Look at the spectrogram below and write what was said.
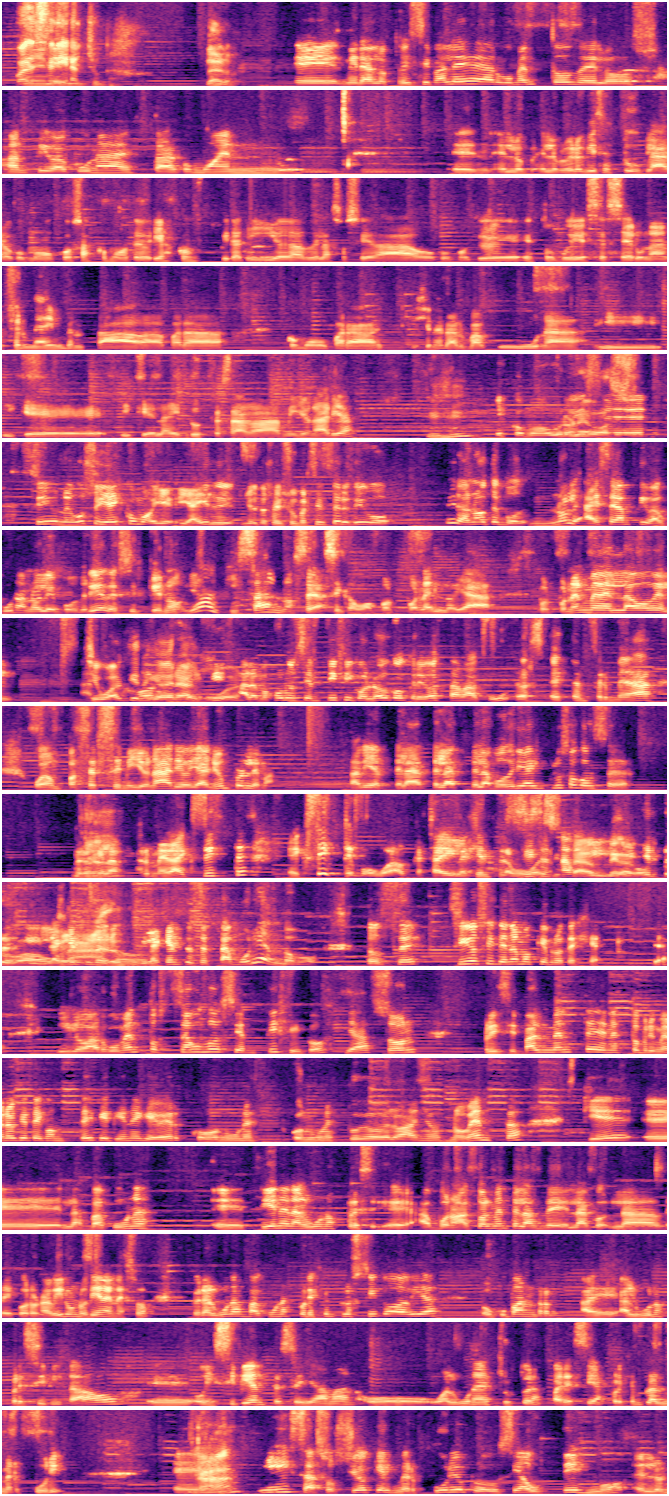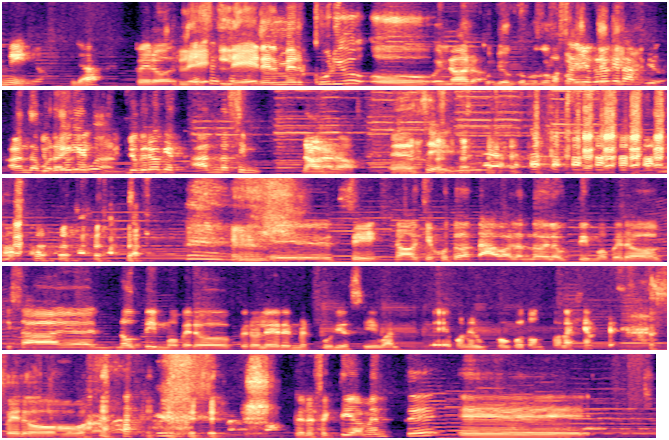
¿Cuál sería? claro. Eh, mira, los principales argumentos de los antivacunas está como en en, lo, primero que dices tú, claro, como cosas como teorías conspirativas de la sociedad o como que esto pudiese ser una enfermedad inventada para como para generar vacunas y, que, y que la industria se haga millonaria. Es como un negocio. Sí, un negocio y ahí es como, y, ahí yo te soy súper sincero y te digo, mira, no te no a ese antivacuna no le podría decir que no. Ya, quizás no sé, así como por ponerlo ya, por ponerme del lado de él igual tiene que haber algo. A lo mejor un científico loco creó esta, vacuna, esta enfermedad, weón, para hacerse millonario, ya, ni un problema. Está bien, te la, te la, te la podría incluso conceder. Pero que la enfermedad existe, existe, po, weón, ¿cachai? Y la gente, se está, y la, gente, y la gente se está muriendo, po. Entonces, sí o sí tenemos que protegerlo. ¿ya? Y los argumentos pseudocientíficos ya son principalmente en esto primero que te conté, que tiene que ver con un, con un estudio de los años 90, que eh, las vacunas eh, tienen algunos, eh, ah, bueno, actualmente las de, la, de coronavirus no tienen eso, pero algunas vacunas, por ejemplo, sí todavía ocupan algunos precipitados o incipientes se llaman, o, o, algunas estructuras parecidas, por ejemplo, al mercurio. y se asoció que el mercurio producía autismo en los niños, ¿ya? Pero ¿Leer el mercurio o el mercurio como componente? O sea, yo creo que anda por ahí, que, Yo creo que anda sin. No, no, no. Eh, sí. Eh, sí, no, es que justo estaba hablando del autismo, pero quizá eh, no autismo, pero, pero leer el mercurio sí, igual, poner un poco tonto a la gente. Pero, pero efectivamente,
